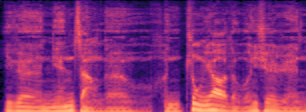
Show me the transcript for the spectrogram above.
一个年长的很重要的文学人，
